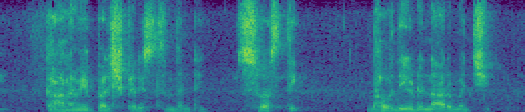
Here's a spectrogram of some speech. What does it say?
కాలమే పరిష్కరిస్తుందండి. స్వస్తి. భవదీయుడు నారు మంచి.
